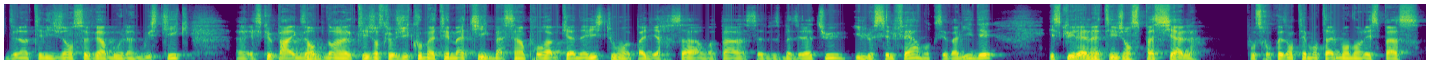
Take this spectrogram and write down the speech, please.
de l'intelligence verbo-linguistique est-ce que par exemple dans l'intelligence logico-mathématique, bah, c'est un programme qui analyse tout, on va pas dire ça, on va pas se baser là-dessus. Il le sait le faire, donc c'est validé. Est-ce qu'il a l'intelligence spatiale pour se représenter mentalement dans l'espace?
